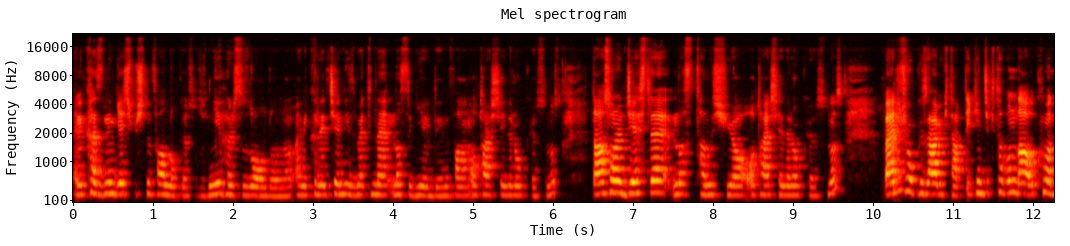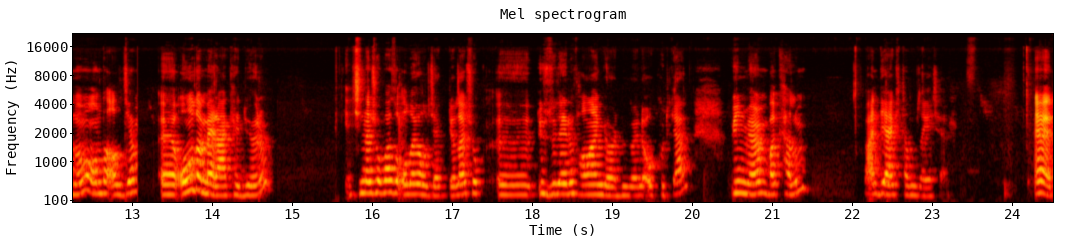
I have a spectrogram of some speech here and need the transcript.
Hani Kazi'nin geçmişini falan okuyorsunuz. Niye hırsız olduğunu, hani kraliçenin hizmetine nasıl girdiğini falan o tarz şeyleri okuyorsunuz. Daha sonra Jess'le nasıl tanışıyor o tarz şeyleri okuyorsunuz. Bence çok güzel bir kitaptı. İkinci kitabını daha okumadım ama onu da alacağım. Ee, onu da merak ediyorum. İçinde çok fazla olay olacak diyorlar. Çok e, üzülerini falan gördüm böyle okurken. Bilmiyorum bakalım. Ben diğer kitabımıza geçelim. Evet.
